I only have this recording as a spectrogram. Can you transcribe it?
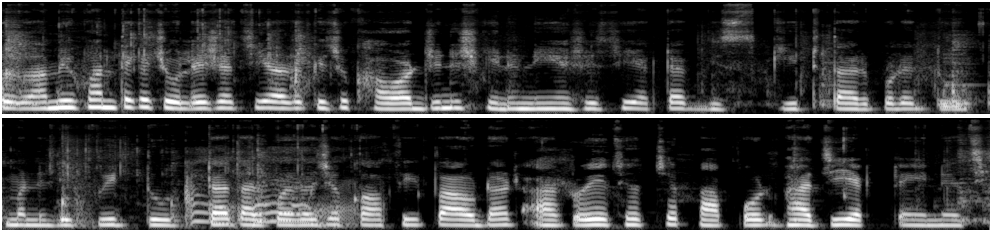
তো আমি ওখান থেকে চলে এসেছি আর কিছু খাওয়ার জিনিস কিনে নিয়ে এসেছি। একটা বিস্কিট তারপরে দুধ মানে লিকুইড দুধটা তারপরে হচ্ছে কফি পাউডার আর রয়েছে হচ্ছে পাঁপড় ভাজি একটা এনেছি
